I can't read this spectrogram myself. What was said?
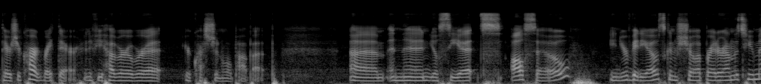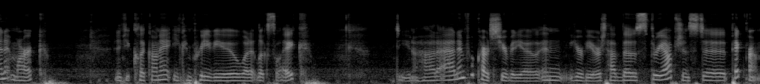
there's your card right there. And if you hover over it, your question will pop up. Um, and then you'll see it also in your video. It's going to show up right around the two minute mark. And if you click on it, you can preview what it looks like. Do you know how to add info cards to your video? And your viewers have those three options to pick from.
